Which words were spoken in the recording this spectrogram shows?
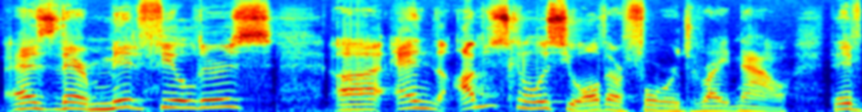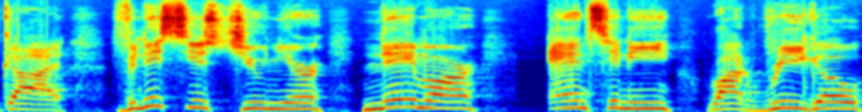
as their midfielders. Uh, and I'm just going to list you all their forwards right now. They've got Vinicius Jr., Neymar, Antony, Rodrigo,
